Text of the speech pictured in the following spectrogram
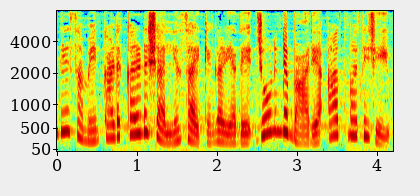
ഇതേ സമയം കടക്കാരുടെ ശല്യം സഹിക്കാൻ കഴിയാതെ ജോണിന്റെ ഭാര്യ ആത്മഹത്യ ചെയ്യും.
